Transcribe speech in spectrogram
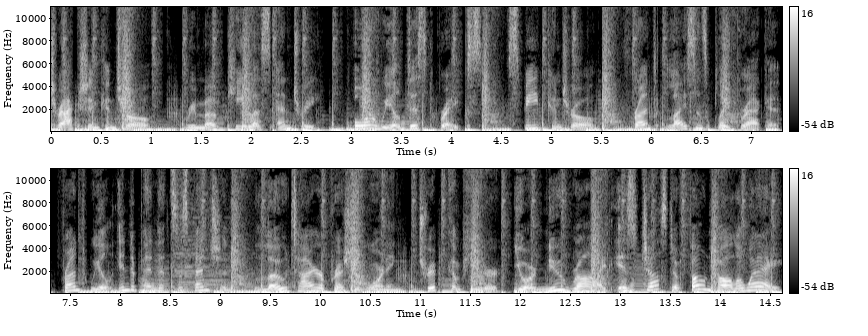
traction control, remote keyless entry, four-wheel disc brakes, speed control, front license plate bracket, front wheel independent suspension, low tire pressure warning, trip computer. Your new ride is just a phone call away.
